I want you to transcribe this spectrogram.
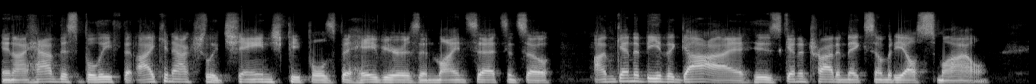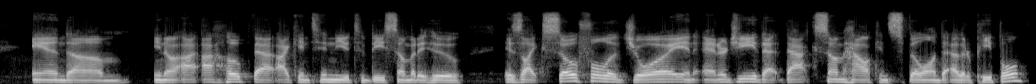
And I have this belief that I can actually change people's behaviors and mindsets. And so I'm going to be the guy who's going to try to make somebody else smile. And, um, you know, I, I hope that I continue to be somebody who is like so full of joy and energy that that somehow can spill onto other people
